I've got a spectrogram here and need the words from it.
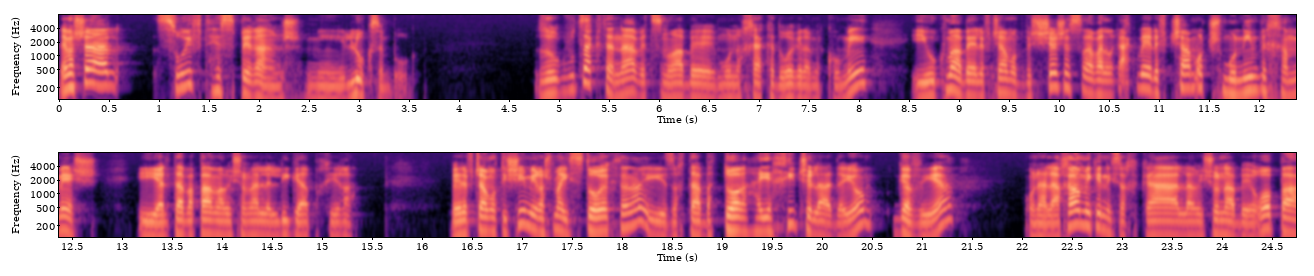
למשל, סוויפט הספרנג' מלוקסמבורג. זו קבוצה קטנה וצנועה במונחי הכדורגל המקומי, היא הוקמה ב-1916 אבל רק ב-1985 היא עלתה בפעם הראשונה לליגה הבכירה. ב-1990 היא רשמה היסטוריה קטנה, היא זכתה בתואר היחיד שלה עד היום, גביע, עונה לאחר מכן היא שיחקה לראשונה באירופה,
